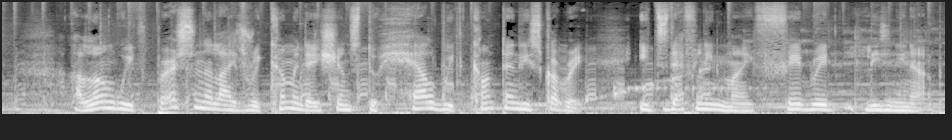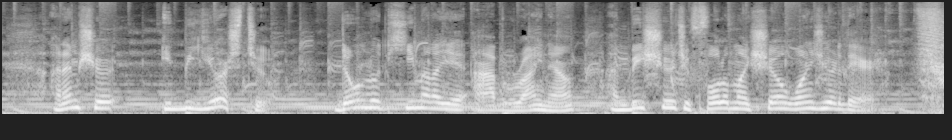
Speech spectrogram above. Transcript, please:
along with personalized recommendations to help with content discovery. It's definitely my favorite listening app, and I'm sure it'd be yours too. Download Himalaya app right now and be sure to follow my show once you're there.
